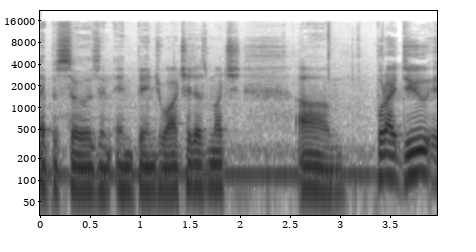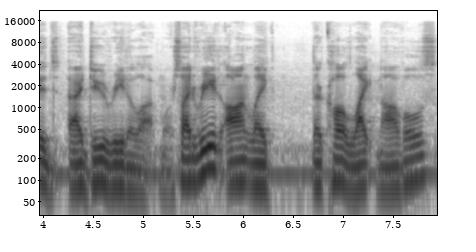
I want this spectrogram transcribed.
episodes and, and binge watch it as much um, what i do is i do read a lot more so i'd read on like they're called light novels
